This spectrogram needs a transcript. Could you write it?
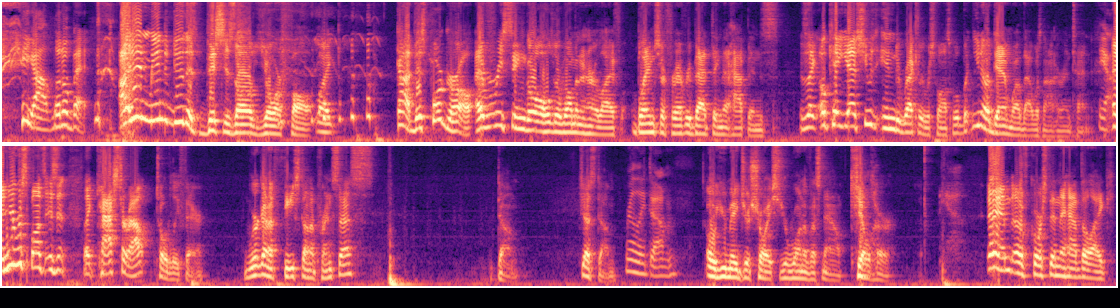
yeah, a little bit. I didn't mean to do this. This is all your fault. Like, God, this poor girl, every single older woman in her life blames her for every bad thing that happens. It's like, okay, yeah, she was indirectly responsible, but you know damn well that was not her intent. Yeah. And your response isn't, like, cast her out, totally fair. We're going to feast on a princess? Dumb. Just dumb. really dumb. Oh, you made your choice. You're one of us now. Kill her. And, of course, then they have the, like,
